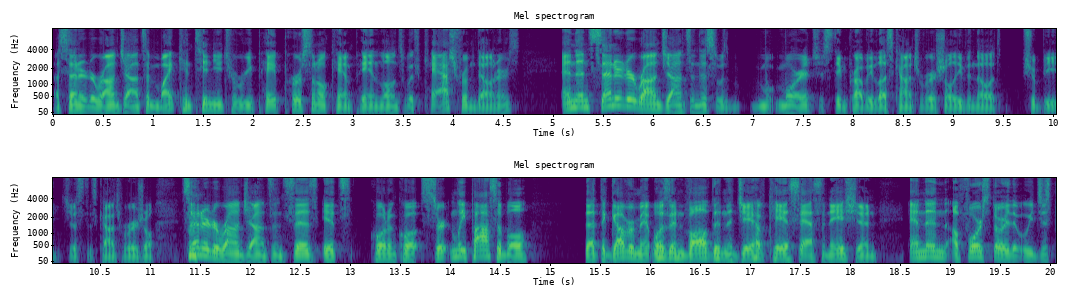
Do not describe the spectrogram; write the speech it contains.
Uh, Senator Ron Johnson might continue to repay personal campaign loans with cash from donors. And then Senator Ron Johnson, this was m- more interesting, probably less controversial, even though it should be just as controversial. Senator Ron Johnson says it's quote unquote certainly possible that the government was involved in the JFK assassination. And then a fourth story that we just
